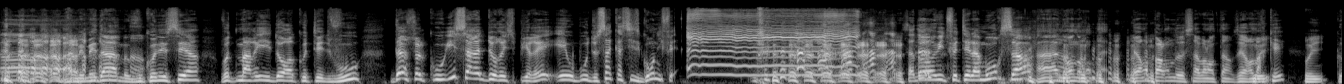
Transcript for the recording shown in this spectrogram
ah, mais mesdames, vous connaissez, hein, votre mari il dort à côté de vous, d'un seul coup, il s'arrête de respirer, et au bout de 5 à 6 secondes, il fait... Eh ça donne envie de fêter l'amour, ça? Ah non, non. Mais en parlant de Saint-Valentin, vous avez remarqué Oui. que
